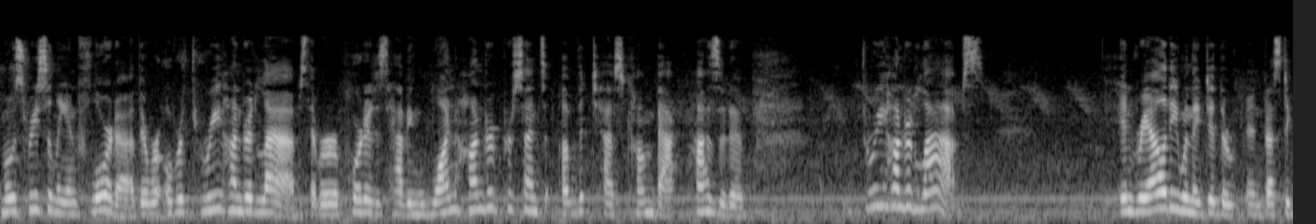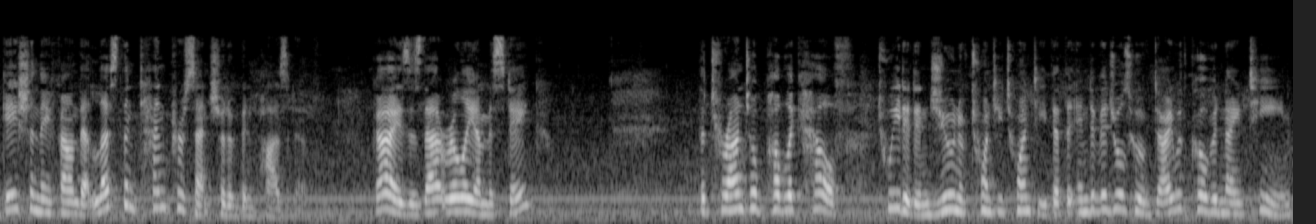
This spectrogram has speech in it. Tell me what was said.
Most recently in Florida, there were over 300 labs that were reported as having 100% of the tests come back positive. 300 labs. In reality, when they did the investigation, they found that less than 10% should have been positive. Guys, is that really a mistake? The Toronto Public Health tweeted in June of 2020 that the individuals who have died with COVID 19,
